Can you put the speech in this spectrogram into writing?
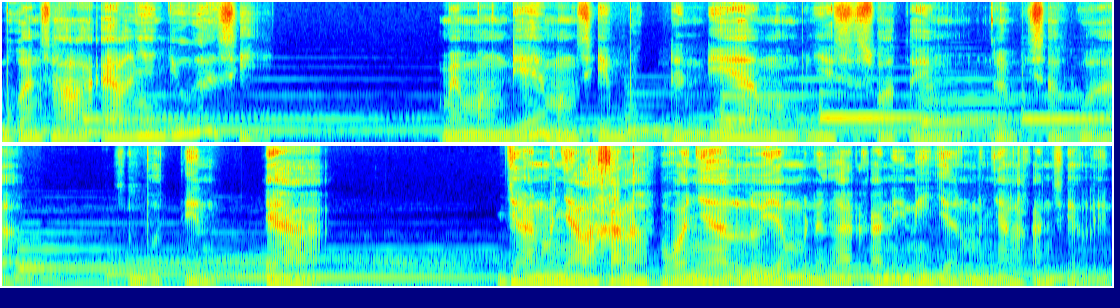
Bukan salah L nya juga sih. Memang dia emang sibuk dan dia mempunyai sesuatu yang gak bisa gue sebutin ya jangan menyalahkan lah. Pokoknya lu yang mendengarkan ini jangan menyalahkan ini.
